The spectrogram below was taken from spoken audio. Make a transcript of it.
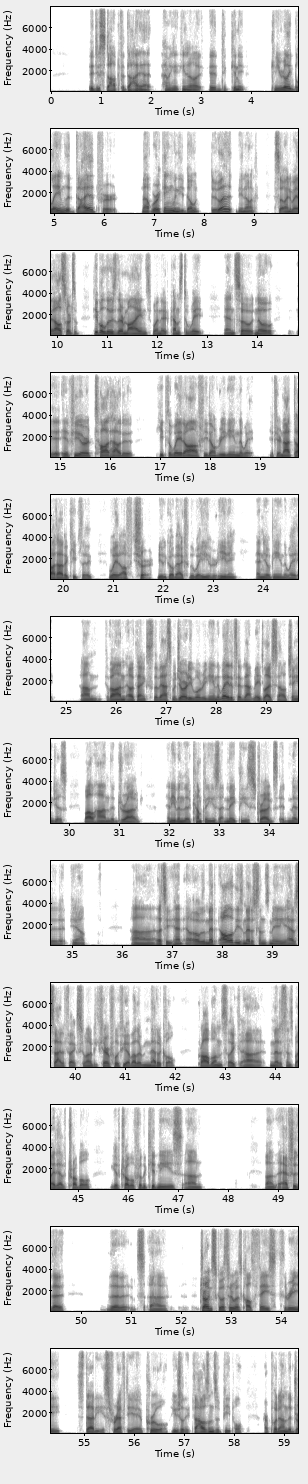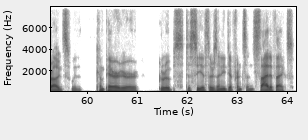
did you stop the diet? I mean, you know, it, can you, can you really blame the diet for not working when you don't do it? You know? So anyway, all sorts of people lose their minds when it comes to weight. And so, no, if you're taught how to keep the weight off, you don't regain the weight. If you're not taught how to keep the weight off, sure, you go back to the way you were eating and you'll gain the weight. Um, Yvonne, oh, thanks. The vast majority will regain the weight if they've not made lifestyle changes while on the drug. And even the companies that make these drugs admitted it. Yeah. Uh, let's see. And oh, all of these medicines may have side effects. You want to be careful if you have other medical problems like uh, medicines might have trouble give trouble for the kidneys um, uh, actually the the uh, drugs go through what's called phase three studies for FDA approval. Usually, thousands of people are put on the drugs with comparator groups to see if there's any difference in side effects.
